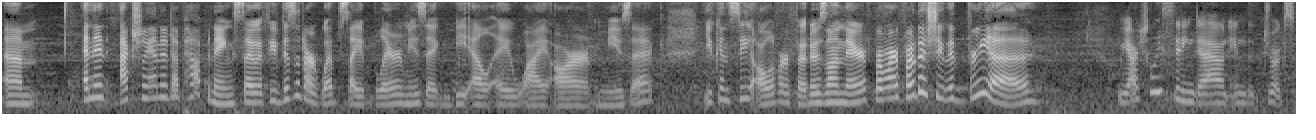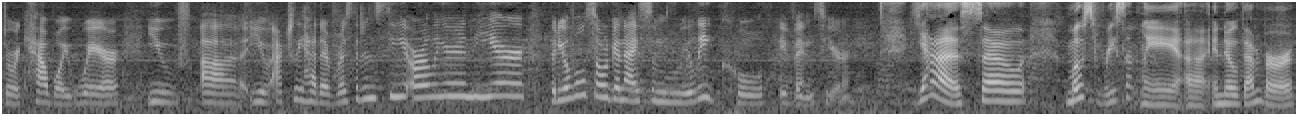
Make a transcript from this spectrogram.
Um, and it actually ended up happening. So if you visit our website, Blayr Music, B L A Y R Music, you can see all of our photos on there from our photo shoot with Bria. We're actually sitting down in the drugstore Cowboy, where you've uh, you've actually had a residency earlier in the year, but you've also organized some really cool events here. Yeah, so most recently uh, in November,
